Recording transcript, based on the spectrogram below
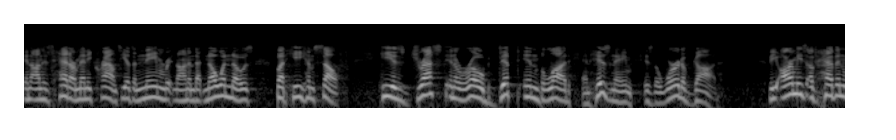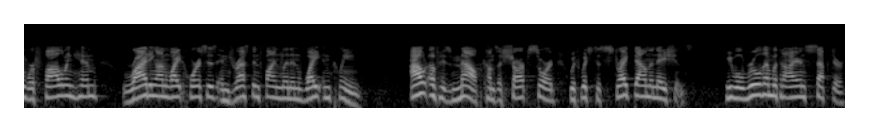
and on his head are many crowns. He has a name written on him that no one knows but he himself. He is dressed in a robe dipped in blood, and his name is the Word of God. The armies of heaven were following him, riding on white horses and dressed in fine linen, white and clean. Out of his mouth comes a sharp sword with which to strike down the nations. He will rule them with an iron scepter.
